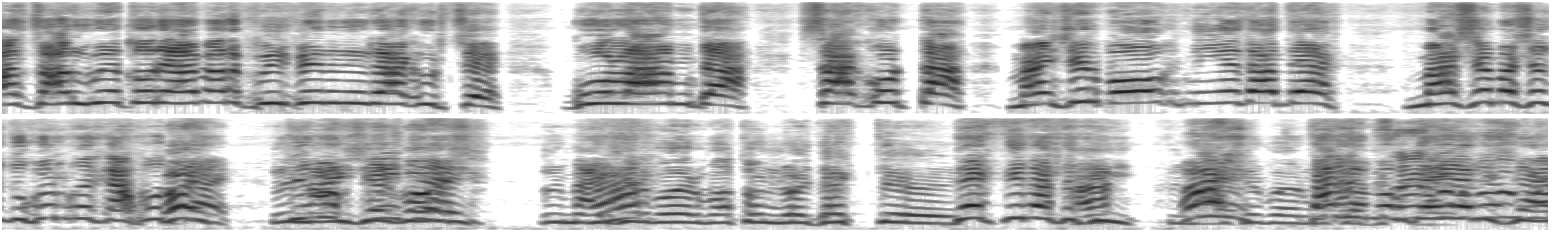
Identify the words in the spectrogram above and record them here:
আর জারুয়ে তোরে এবার ফিরফিরে নিয়ে রাগ উঠছে। গোলামটা চাকরটা মানুষের বউ নিয়ে যা দেখ মাসে মাসে দোকান করে কাপড় দেয়। তুই বয়স তুই মাইসের হ্যাঁ? বউয়ের মতন নই দেখতে। দেখতি না তুই হ্যাঁ, তুই বউয়ের তাহলে। মোক দিস না।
